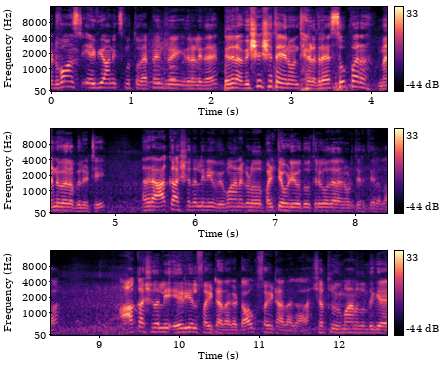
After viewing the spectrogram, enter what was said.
ಅಡ್ವಾನ್ಸ್ಡ್ ಏವಿಯಾನಿಕ್ಸ್ ಮತ್ತು ವೆಪನ್ರಿ ಇದರಲ್ಲಿದೆ. ಇದರ ವಿಶೇಷತೆ ಏನು ಅಂತ ಹೇಳಿದ್ರೆ ಸೂಪರ್ ಮ್ಯಾನುವರಬಿಲಿಟಿ ಅಂದರೆ ಆಕಾಶದಲ್ಲಿ ನೀವು ವಿಮಾನಗಳು ಪಲ್ಟಿ ಹೊಡೆಯೋದು, ತಿರುಗೋದೆಲ್ಲ ನೋಡ್ತಿರ್ತೀರಲ್ಲ. ಆಕಾಶದಲ್ಲಿ ಏರಿಯಲ್ ಫೈಟ್ ಆದಾಗ ಡಾಗ್ ಫೈಟ್ ಆದಾಗ, ಶತ್ರು ವಿಮಾನದೊಂದಿಗೆ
